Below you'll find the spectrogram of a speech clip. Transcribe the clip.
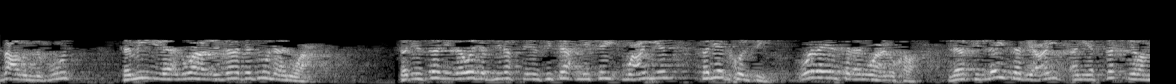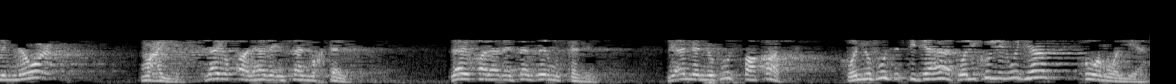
بعض النفوس تميل إلى أنواع العبادة دون أنواع. فالإنسان إذا وجد في نفسه انفتاح لشيء معين فليدخل فيه ولا ينسى الأنواع الأخرى لكن ليس بعيب أن يستكثر من نوع معين. لا يقال هذا إنسان مختلف لا يقال هذا إنسان غير متزن لأن النفوس طاقات والنفوس اتجاهات ولكل وجهة هو موليها.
